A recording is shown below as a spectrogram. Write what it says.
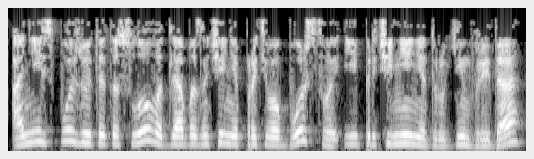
Они используют это слово для обозначения противоборства и причинения другим вреда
